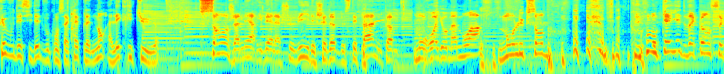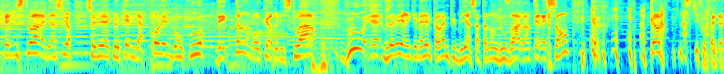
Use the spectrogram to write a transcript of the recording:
que vous décidez de vous consacrer pleinement à l'écriture. Sans jamais arriver à la cheville des chefs-d'œuvre de Stéphane, comme Mon royaume à moi, Mon Luxembourg, Mon cahier de vacances secret d'histoire, et bien sûr celui avec lequel il a frôlé le Goncourt, des timbres au cœur de l'histoire. Vous, euh, vous avez, Eric Emmanuel, quand même publié un certain nombre d'ouvrages intéressants, comme ce qu'il faut pas dire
